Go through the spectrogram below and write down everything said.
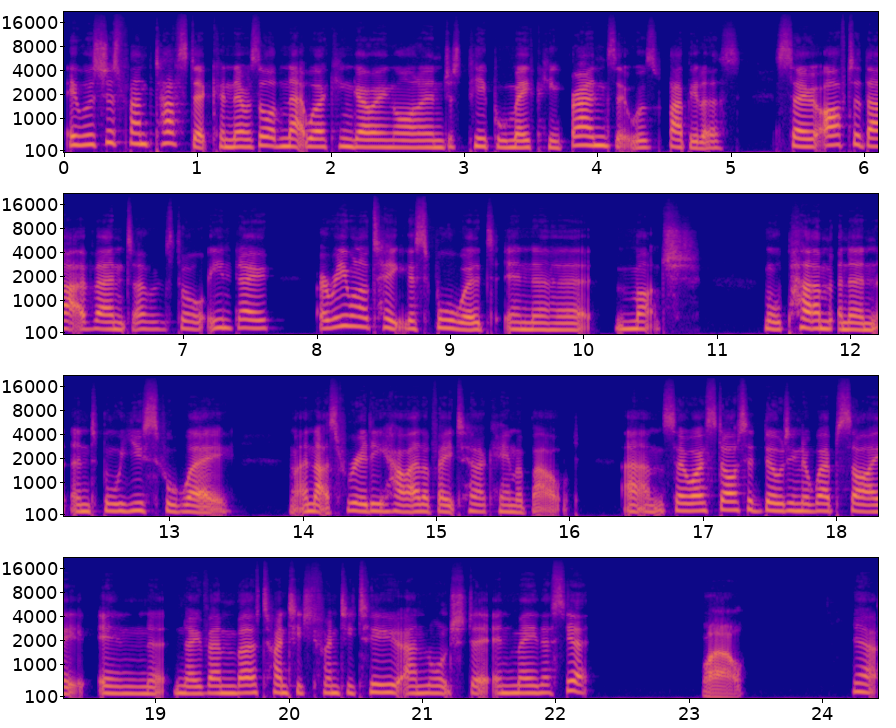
it was just fantastic and there was a lot of networking going on and just people making friends it was fabulous so after that event i was thought you know i really want to take this forward in a much more permanent and more useful way and that's really how elevate her came about um, so i started building a website in november 2022 and launched it in may this year wow yeah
